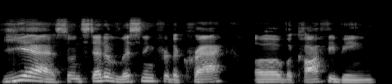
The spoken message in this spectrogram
Yeah. So instead of listening for the crack of a coffee bean,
